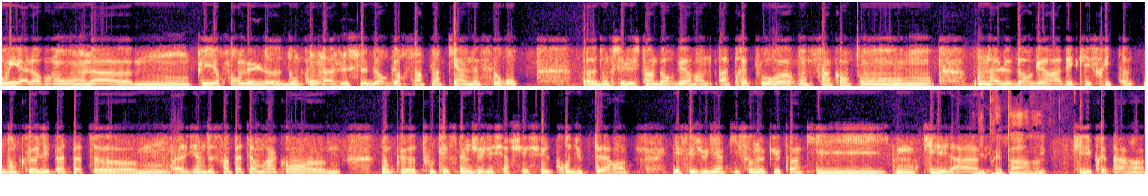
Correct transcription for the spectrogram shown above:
Oui, alors on a euh, plusieurs formules. Donc on a juste le burger simple hein, qui est à 9 euros. Euh, donc c'est juste un burger. Après pour euh, 11,50 on, on a le burger avec les frites. Donc euh, les patates, euh, elles viennent de Saint-Paterne-Dracan. Euh, donc euh, toutes les semaines je vais les chercher chez le producteur et c'est Julien qui s'en occupe, hein, qui, qui les lave, Les prépare. qui, qui les prépare.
